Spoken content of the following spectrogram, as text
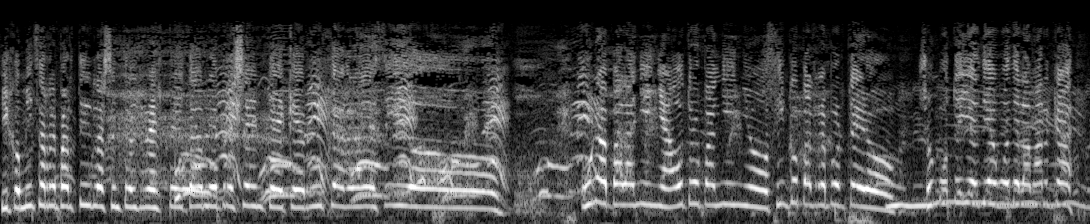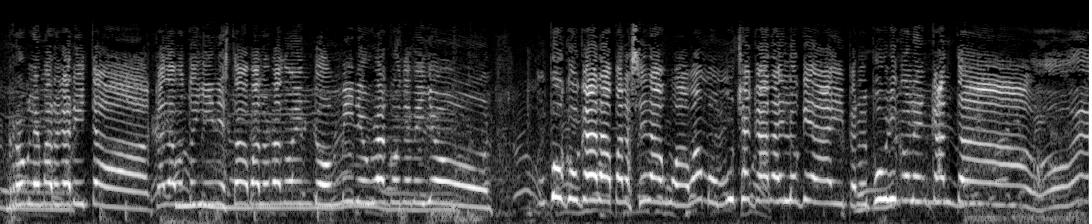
y comienza a repartirlas entre el respetable presente que ruge agradecido. Una para la niña, otro para el niño, cinco para el reportero. Son botellas de agua de la marca Roble Margarita. Cada botellín está valorado en 2.000 euros de millón. Un poco cara para ser agua, vamos, mucha cara es lo que hay, pero el público le encanta.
